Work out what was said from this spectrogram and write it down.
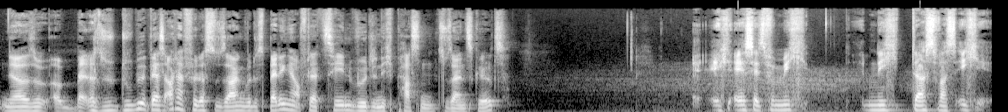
ja, also, äh, also du wärst auch dafür, dass du sagen würdest, Bellingham auf der 10 würde nicht passen zu seinen Skills. Ich, er ist jetzt für mich nicht das, was ich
